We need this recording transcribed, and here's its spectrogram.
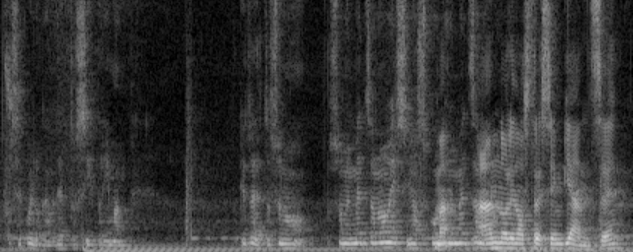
Forse è quello che avevo detto sì prima. Perché tu hai detto sono, sono in mezzo a noi e si nascondono Ma in mezzo a noi. hanno le nostre sembianze?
